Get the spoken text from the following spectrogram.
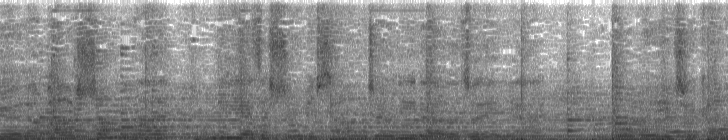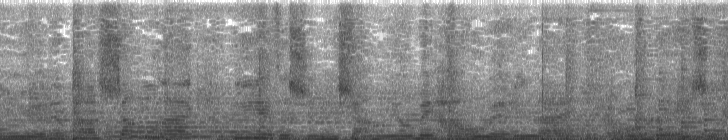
月亮爬上来。你也在失眠，想着你的最爱。我们一起看月亮爬上来。你也在失眠，想有美好未来。我们一起看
